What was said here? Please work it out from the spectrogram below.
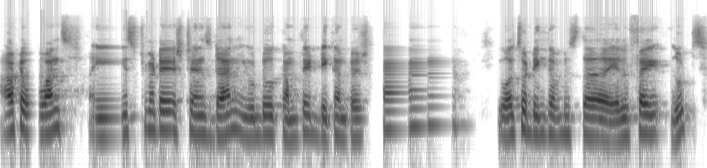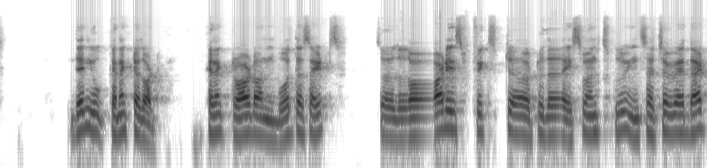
after once instrumentation is done, you do complete decompression. You also decompress the L5 roots. Then you connect a rod, connect rod on both the sides. So the rod is fixed uh, to the S1 screw in such a way that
